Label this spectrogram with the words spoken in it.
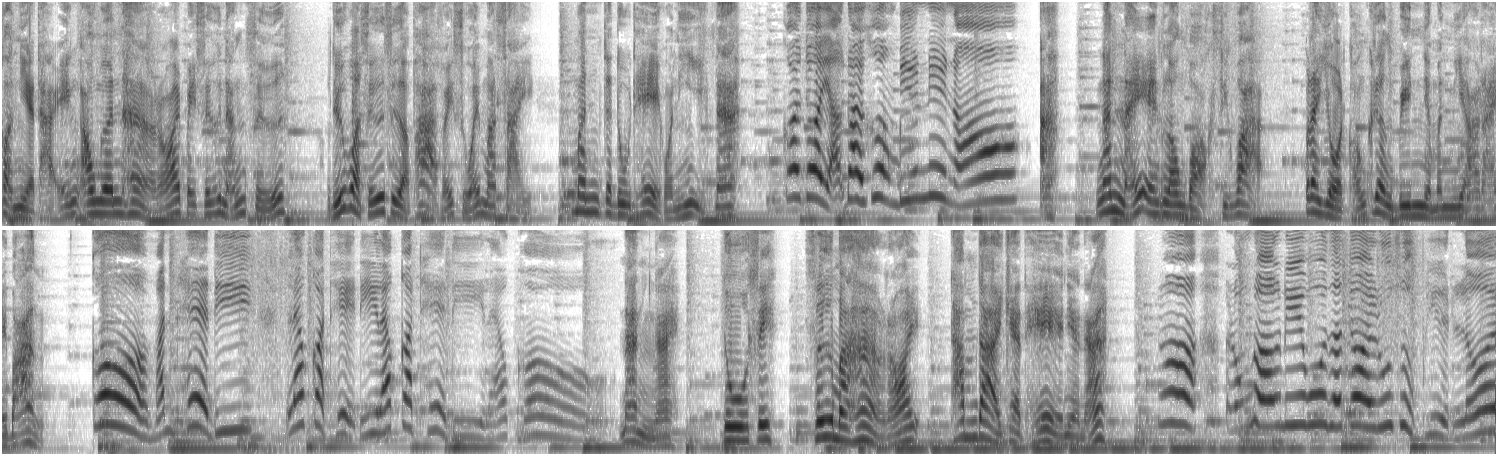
ก็เนี่ยถ้าเองเอาเงิน500ไปซื้อหนังสือ หรือว่าซื้อเสื้อผ้าสวยๆมาใส่ มันจะดูเท่กว่านี้อีกนะ ก็จ้อยอยากได้เครื่องบินนี่เนาะอะงั้นไหนเองลองบอกสิว่า ประโยชน์ของเครื่องบินเนี่ยมันมีอะไรบ้าง ก็มันเท่ดี แล้วก็เท่ดีแล้วก็เท่ดีแล้วก็ นั่นไง ดูสิ ซื้อมา500ทำได้แค่เท่เนี่ยนะอ้าลุงทองดีพูดจะจ้อยรู้สึกผิดเลย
